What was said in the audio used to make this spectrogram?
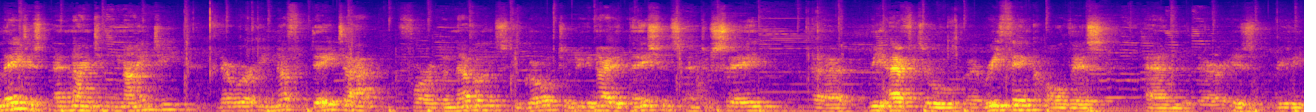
latest in 1990, there were enough data for the Netherlands to go to the United Nations and to say uh, we have to uh, rethink all this and there is really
